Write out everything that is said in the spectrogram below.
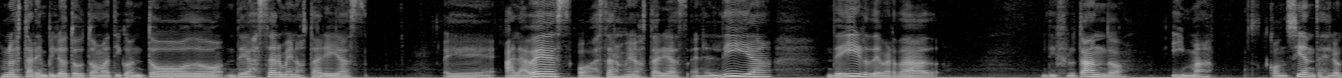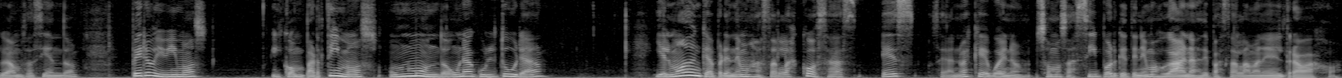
no estar en piloto automático en todo, de hacer menos tareas eh, a la vez o hacer menos tareas en el día, de ir de verdad disfrutando y más conscientes de lo que vamos haciendo, pero vivimos y compartimos un mundo, una cultura y el modo en que aprendemos a hacer las cosas es, o sea, no es que, bueno, somos así porque tenemos ganas de pasar la mano en el trabajo.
